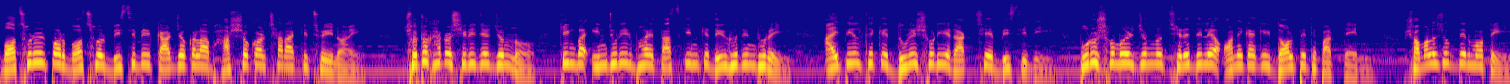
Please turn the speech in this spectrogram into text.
বছরের পর বছর বিসিবির কার্যকলাপ হাস্যকর ছাড়া কিছুই নয়। ছোটখাটো সিরিজের জন্য কিংবা ইঞ্জুরির ভয়ে তাসকিনকে দীর্ঘদিন ধরেই আইপিএল থেকে দূরে সরিয়ে রাখছে বিসিবি। পুরো সময়ের জন্য ছেড়ে দিলে অনেক আগেই দল পেতে পারতেন। সমালোচকদের মতে,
